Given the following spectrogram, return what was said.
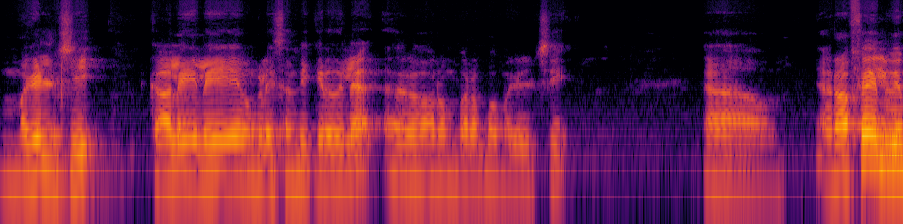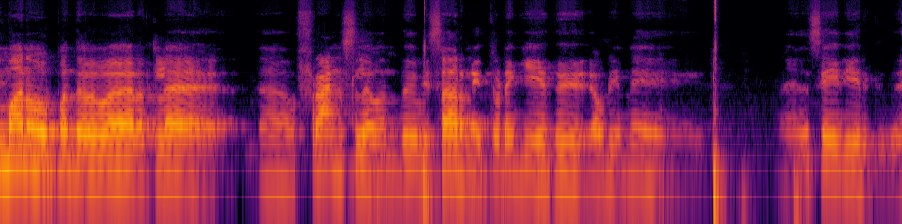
மகிழ்ச்சி. காலையிலேயே உங்களை சந்திக்கிறதுல ரொம்ப ரொம்ப மகிழ்ச்சி. ரஃபேல் விமான ஒப்பந்த விவகாரத்துல பிரான்ஸ்ல வந்து விசாரணை தொடங்கியது அப்படின்னு செய்தி இருக்குது.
